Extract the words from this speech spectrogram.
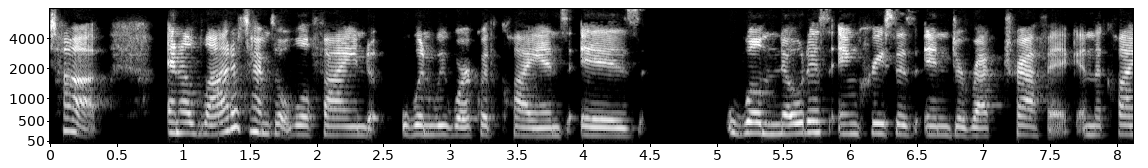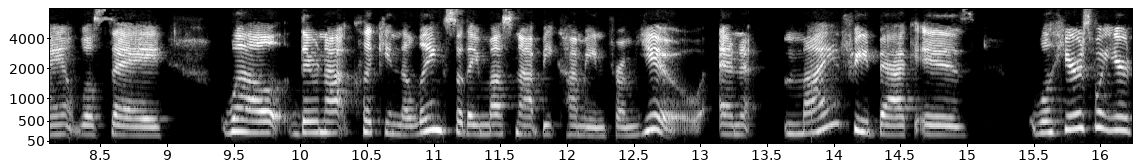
top. And a lot of times what we'll find when we work with clients is we'll notice increases in direct traffic and the client will say, well, they're not clicking the link, so they must not be coming from you. And my feedback is, well, here's what your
